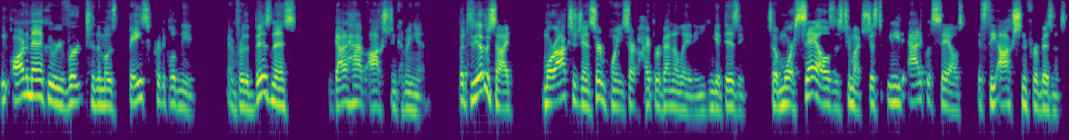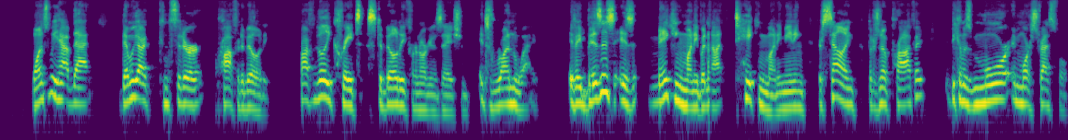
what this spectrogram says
We automatically revert to the most base critical need. And for the business, we got to have oxygen coming in. But to the other side, more oxygen at a certain point, you start hyperventilating. You can get dizzy. So more sales is too much. Just we need adequate sales. It's the oxygen for business. Once we have that, then we got to consider profitability. Profitability creates stability for an organization. It's runway. If a business is making money, but not taking money, meaning they're selling, but there's no profit, it becomes more and more stressful.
